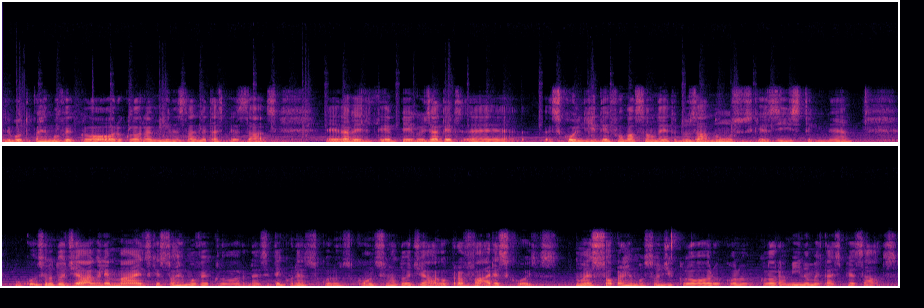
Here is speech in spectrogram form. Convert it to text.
ele botou para remover cloro, cloraminas, metais pesados. É, talvez ele tenha pego já dentro, é, escolhido a informação dentro dos anúncios que existem, né? O condicionador de água ele é mais que só remover cloro, né? Você tem condicionador de água para várias coisas. Não é só para remoção de cloro, cloramina ou metais pesados.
